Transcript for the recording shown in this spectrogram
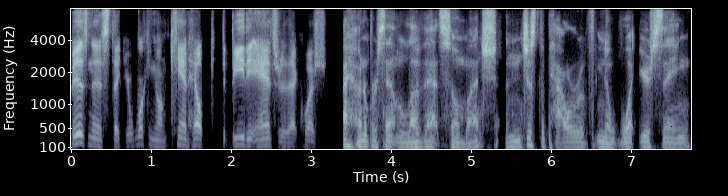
business that you're working on can help to be the answer to that question. I 100% love that so much. And just the power of, you know, what you're saying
